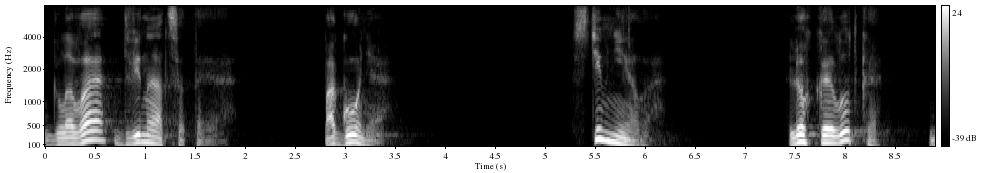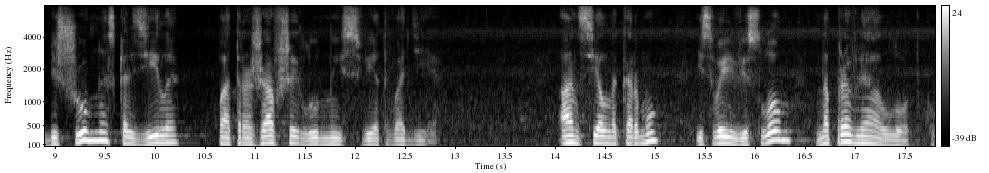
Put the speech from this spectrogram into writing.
Глава 12. Погоня. Стемнело. Легкая лодка бесшумно скользила по отражавшей лунный свет воде. Ан сел на корму и своим веслом направлял лодку.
